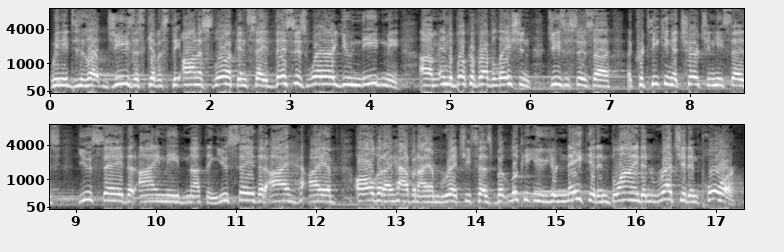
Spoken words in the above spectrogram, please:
we need to let Jesus give us the honest look and say, this is where you need me. Um, in the book of Revelation, Jesus is uh, critiquing a church and he says, you say that I need nothing. You say that I, I am all that I have and I am rich. He says, but look at you. You're naked and blind and wretched and poor.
